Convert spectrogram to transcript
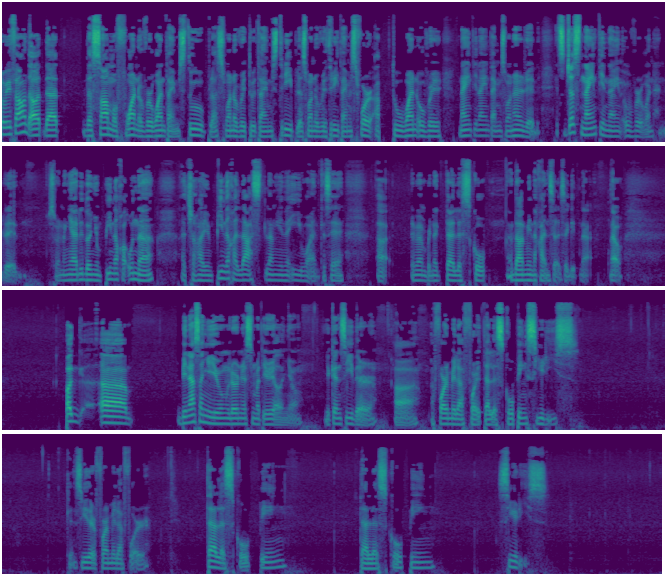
So we found out that the sum of 1 over 1 times 2 plus 1 over 2 times 3 plus 1 over 3 times 4 up to 1 over 99 times 100, it's just 99 over 100. So, nangyari doon yung pinakauna at saka yung pinaka-last lang yung naiwan kasi, uh, remember, nag-telescope. Ang daming na-cancel sa gitna. Now, pag uh, binasa nyo yung learner's material nyo, you can see there uh, a formula for telescoping series. Their formula for telescoping telescoping series.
